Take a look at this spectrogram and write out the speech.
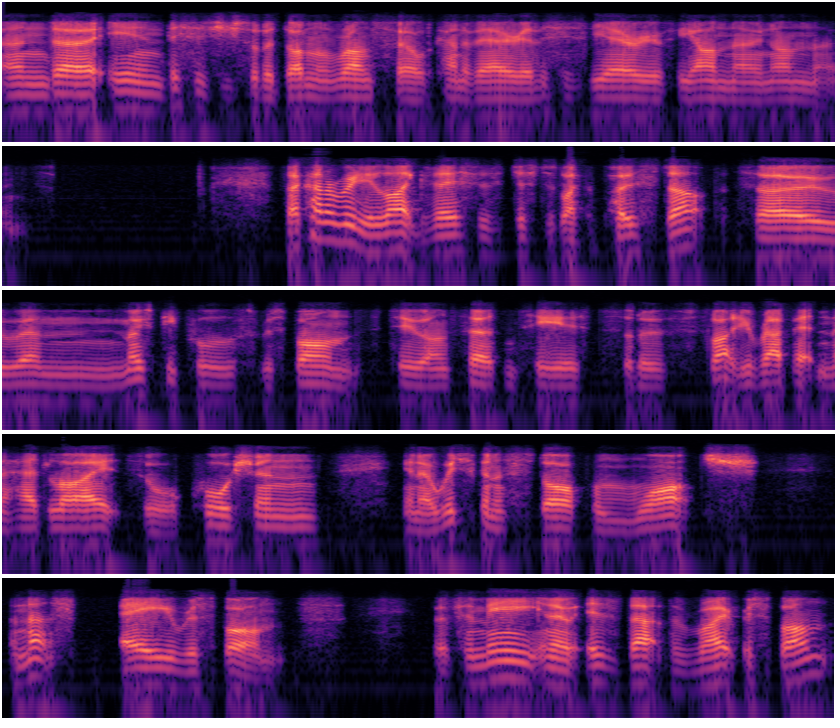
And uh, in this is your sort of Donald Rumsfeld kind of area. This is the area of the unknown unknowns. So I kind of really like this as just as like a post-up. So um, most people's response to uncertainty is to sort of slightly rabbit in the headlights or caution. You know, we're just going to stop and watch. And that's a response. But for me, you know, is that the right response?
